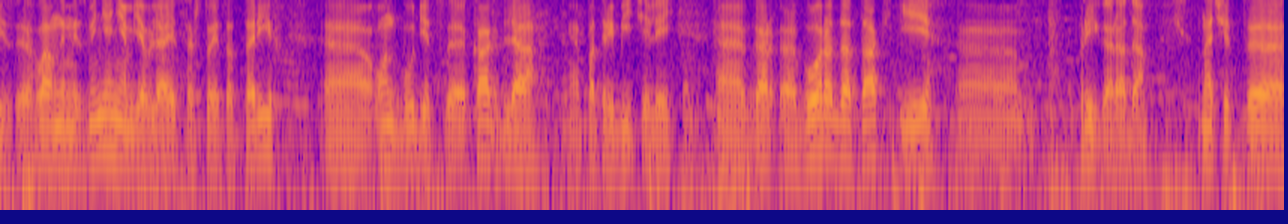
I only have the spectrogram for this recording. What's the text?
из- э, главным изменением является, что этот тариф э, он будет э, как для э, потребителей э, гор- э, города, так и э, пригорода. Значит, э,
